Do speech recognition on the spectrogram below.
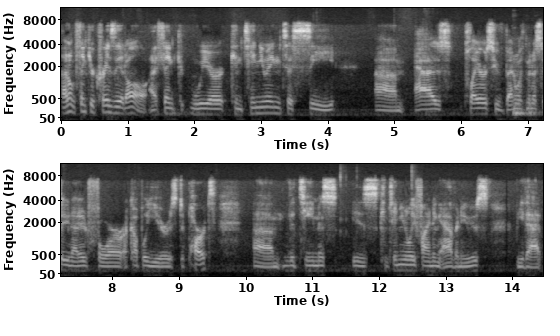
I don't think you're crazy at all. I think we are continuing to see um, as players who've been with Minnesota United for a couple years depart. Um, the team is is continually finding avenues, be that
